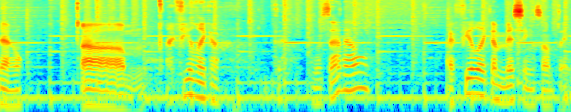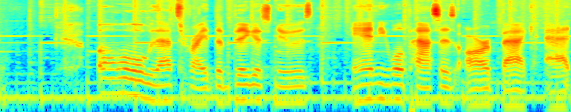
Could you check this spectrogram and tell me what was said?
Now, um, I feel like a was that L? I feel like I'm missing something. Oh, that's right. The biggest news annual passes are back at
